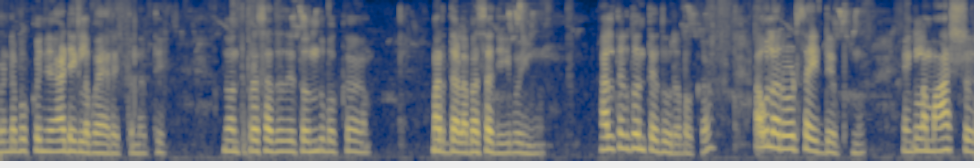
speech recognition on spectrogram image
ಪಂಡ ಬೊಕ್ಕೊಂಜಿ ಆಡೆಗ್ಲ ಬಯಾರ ಇತ್ತನತ್ತಿ ದೊಂತ ಪ್ರಸಾದದ ತಂದು ಬೊಕ್ಕ ಮರ್ದಾಳ ಬಸದಿಗೆ ಬೊಯ್ನು. ತೆಗೆದಂತೆ ದೂರ ಬೊಕ್ಕ. ಅವಳ ರೋಡ್ ಸೈಡ್ ದೆಪ್ಪುನು ಎಂಕ್ಲ ಮಾಸ್ಟ್ರ್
